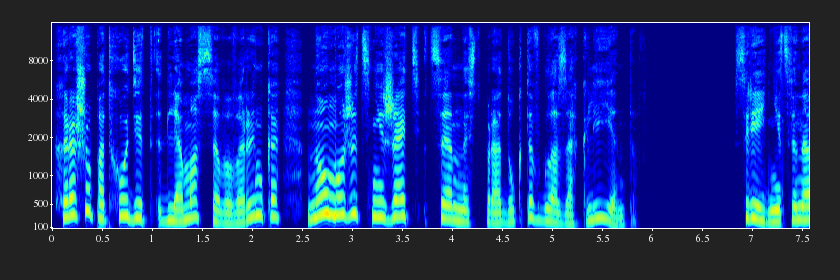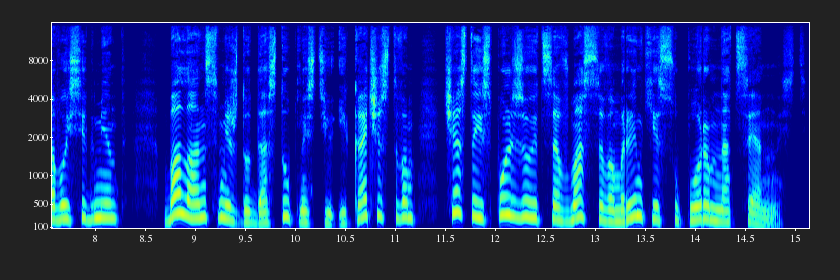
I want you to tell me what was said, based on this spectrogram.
Хорошо подходит для массового рынка, но может снижать ценность продукта в глазах клиентов. Средний ценовой сегмент, баланс между доступностью и качеством часто используется в массовом рынке с упором на ценность.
